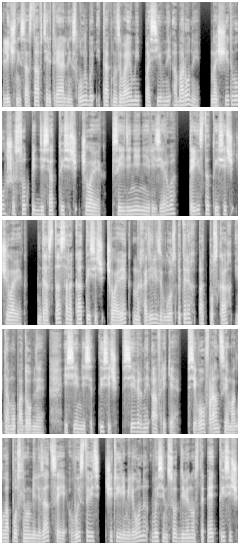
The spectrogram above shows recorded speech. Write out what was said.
личный состав территориальной службы и так называемой пассивной обороны насчитывал 650 тысяч человек, соединение резерва 300 тысяч человек. До 140 тысяч человек находились в госпиталях, отпусках и тому подобное, и 70 тысяч в Северной Африке. Всего Франция могла после мобилизации выставить 4 миллиона 895 тысяч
